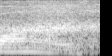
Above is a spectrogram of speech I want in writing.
Encoded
